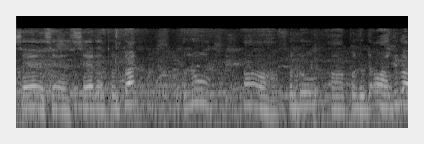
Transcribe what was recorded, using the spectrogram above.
saya saya saya dan tuan-tuan perlu ah, perlu ah, perlu dakwah juga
